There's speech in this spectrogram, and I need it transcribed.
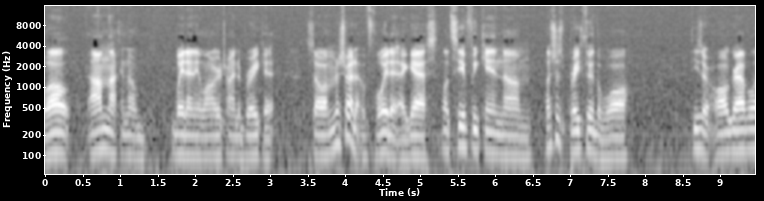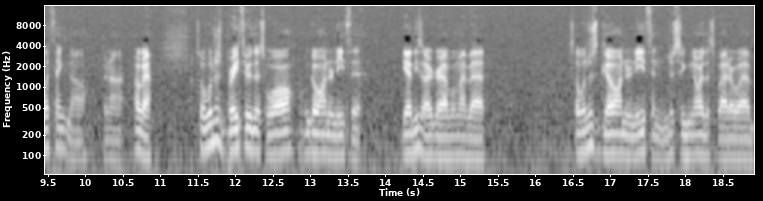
Well, I'm not gonna wait any longer trying to break it. So I'm gonna try to avoid it, I guess. Let's see if we can, um, let's just break through the wall. These are all gravel, I think? No, they're not. Okay. So we'll just break through this wall and go underneath it. Yeah, these are gravel, my bad. So we'll just go underneath and just ignore the spider web.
